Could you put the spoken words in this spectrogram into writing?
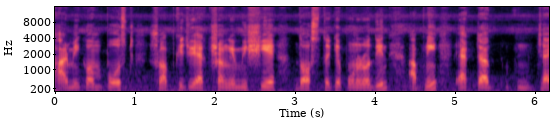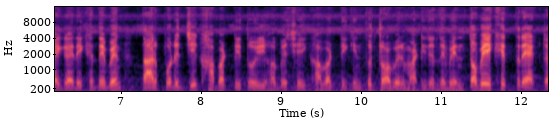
ভার্মিকম্পোস্ট সব কিছু একসঙ্গে মিশিয়ে দশ থেকে পনেরো দিন আপনি একটা জায়গায় রেখে দেবেন, তারপরে যে খাবারটি তৈরি হবে সেই খাবারটি কিন্তু টবের মাটিতে দেবেন। তবে এক্ষেত্রে একটা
